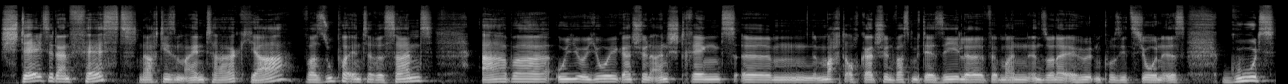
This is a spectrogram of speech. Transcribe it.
stellte dann fest, nach diesem einen Tag, ja, war super interessant, aber uiuiui, ganz schön anstrengend, ähm, macht auch ganz schön was mit der Seele, wenn man in so einer erhöhten Position ist. Gut,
